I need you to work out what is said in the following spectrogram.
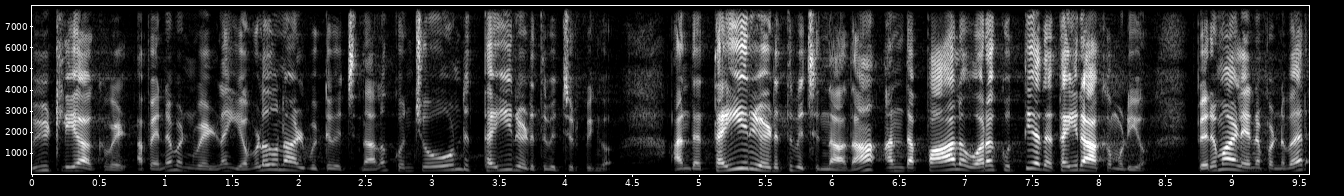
வீட்லேயே ஆக்குவேள். அப்போ என்ன பண்ணுவேள்னா எவ்வளவு நாள் விட்டு வச்சிருந்தாலும் கொஞ்சோண்டு தயிர் எடுத்து வச்சிருப்பீங்க. அந்த தயிர் எடுத்து வச்சிருந்தாதான் அந்த பாலை உர குத்தி அதை தயிராக்க முடியும். பெருமாள் என்ன பண்ணுவார்?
